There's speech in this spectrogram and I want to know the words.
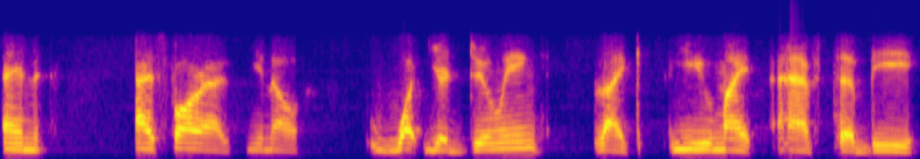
And as far as, you know, what you're doing, like you might have to be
